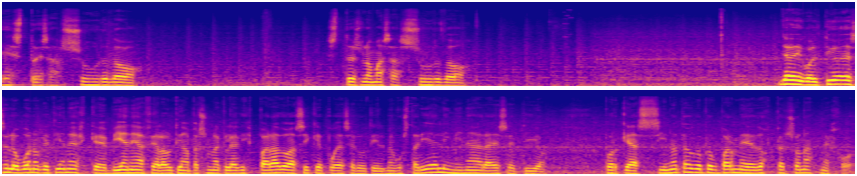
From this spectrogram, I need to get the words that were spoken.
Esto es absurdo. Esto es lo más absurdo. Ya digo, el tío ese lo bueno que tiene es que viene hacia la última persona que le ha disparado, así que puede ser útil. Me gustaría eliminar a ese tío, porque así no tengo que preocuparme de dos personas mejor.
